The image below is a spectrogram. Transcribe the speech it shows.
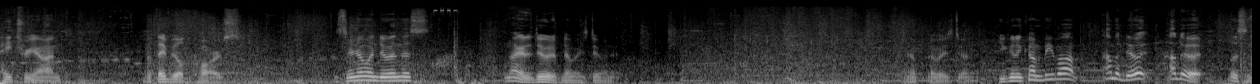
Patreon. But they build cars. Is there no one doing this? I'm not gonna do it if nobody's doing it. Nope, nobody's doing it. You gonna come, Bebop? I'm gonna do it. I'll do it. Listen,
